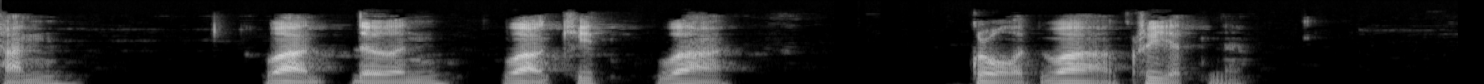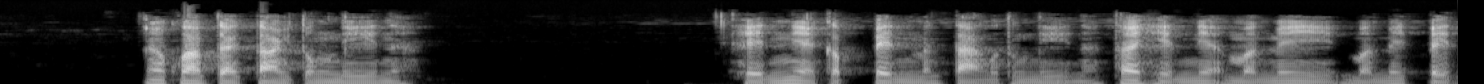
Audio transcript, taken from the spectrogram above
ฉัน ว่าเดินว่าคิดว่า โกรธว่าเครียดนะ ความแตกต่างตรงนี้นะเห็นเนี่ยกับเป็นมันต่างกันตรงนี้นะถ้าเห็นเนี่ยมันไม่มันไม่เป็น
